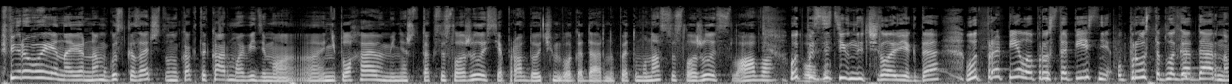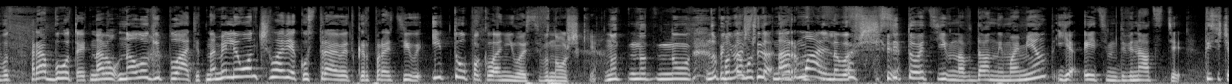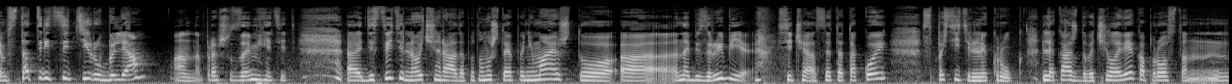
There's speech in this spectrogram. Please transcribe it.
Впервые, наверное, могу сказать, что ну как-то карма, видимо, а, неплохая у меня, что так все сложилось, я правда очень благодарна, поэтому у нас все сложилось, слава Вот Богу. позитивный человек, да? Вот пропела просто песни, просто благодарна вот работает, налоги платит, на миллион человек устраивает корпоративы, и то поклонилась в ножки. Ну, ну, ну, ну потому что, что нормально вообще. Ситуативно в данный момент я этим 12 тысячам 130 рублям Анна, прошу заметить, э, действительно очень рада, потому что я понимаю, что э, на безрыбье сейчас это такой спасительный круг для каждого человека просто.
